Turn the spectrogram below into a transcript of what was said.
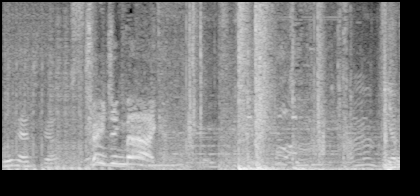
Who has yeah? Changing mag! Yang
